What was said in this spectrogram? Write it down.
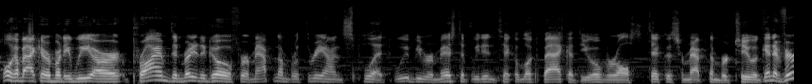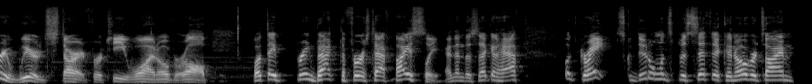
Welcome back, everybody. We are primed and ready to go for map number three on Split. We'd be remiss if we didn't take a look back at the overall statistics for map number two. Again, a very weird start for T1 overall, but they bring back the first half nicely. And then the second half looked great. Skadoodle in specific in overtime,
